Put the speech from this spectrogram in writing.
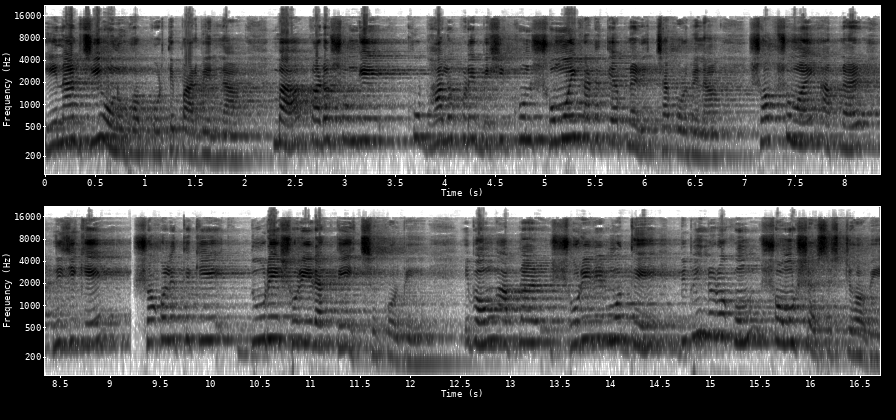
এনার্জি অনুভব করতে পারবেন না বা কারোর সঙ্গে খুব ভালো করে বেশিক্ষণ সময় কাটাতে আপনার ইচ্ছা করবে না। সব সময় আপনার নিজেকে সকলের থেকে দূরে সরিয়ে রাখতে ইচ্ছে করবে এবং আপনার শরীরের মধ্যে বিভিন্ন রকম সমস্যার সৃষ্টি হবে।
